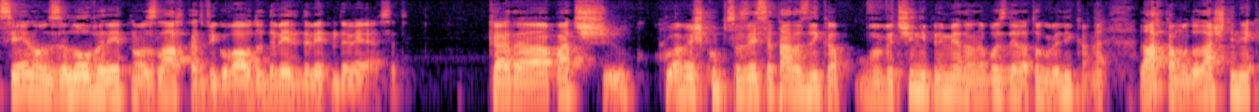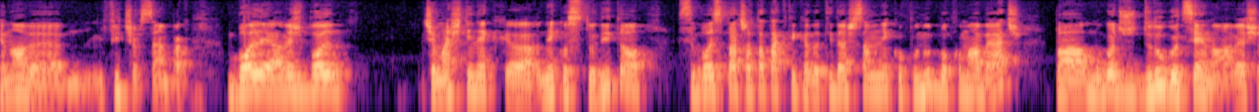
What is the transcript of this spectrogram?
ceno zelo verjetno zlahka dvigoval do 9,99. Ker pač a veš, kupcu, zdaj se ta razlika v večini primerov ne bo zdela tako velika. Ne. Lahko mu dodaš ti neke nove features, ampak bolje, a veš, bolj, če imaš ti nek, neko storitev, se bolj splača ta taktika, da ti daš samo neko ponudbo, ko ima več, pa mogoče drugo ceno, a veš,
